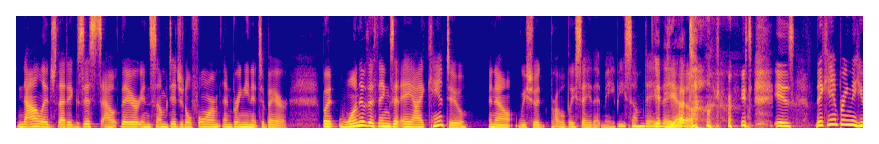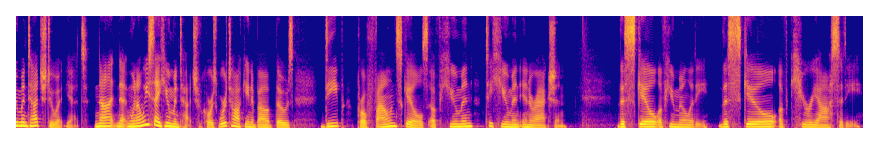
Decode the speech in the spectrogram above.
knowledge that exists out there in some digital form and bringing it to bear. But one of the things that AI can't do, and now we should probably say that maybe someday Y- they yet. will, right, is they can't bring the human touch to it yet. Not when we say human touch, of course, we're talking about those deep, profound skills of human to human interaction. The skill of humility, the skill of curiosity,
